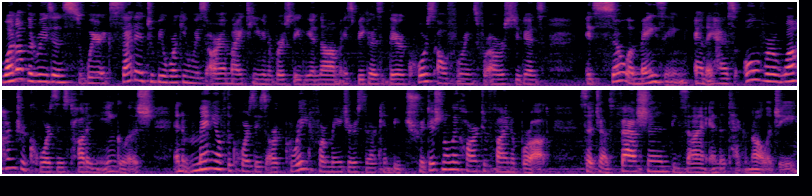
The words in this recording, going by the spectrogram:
One of the reasons we're excited to be working with RMIT University Vietnam is because their course offerings for our students is so amazing and it has over 100 courses taught in English and many of the courses are great for majors that can be traditionally hard to find abroad such as fashion, design, and technology.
